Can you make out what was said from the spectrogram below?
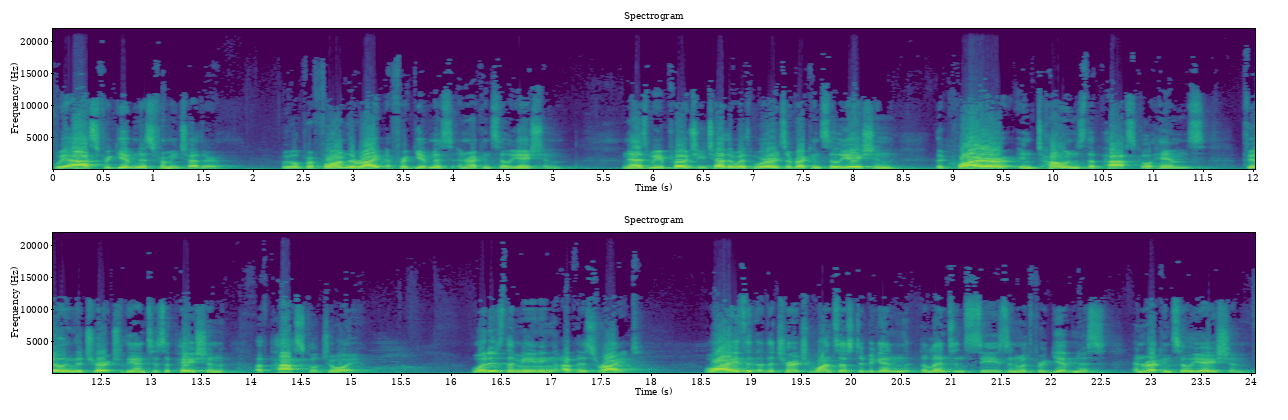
we ask forgiveness from each other. We will perform the rite of forgiveness and reconciliation. And as we approach each other with words of reconciliation, the choir intones the paschal hymns, filling the church with the anticipation of paschal joy. What is the meaning of this rite? Why is it that the church wants us to begin the Lenten season with forgiveness and reconciliation?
